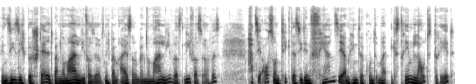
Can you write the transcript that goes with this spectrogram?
wenn sie sich bestellt beim normalen Lieferservice, nicht beim Eis, sondern beim normalen Liefers Lieferservice, hat sie auch so einen Tick, dass sie den Fernseher im Hintergrund immer extrem laut dreht,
